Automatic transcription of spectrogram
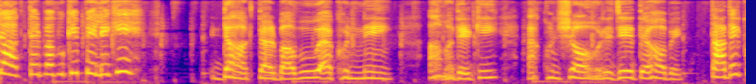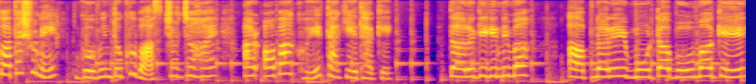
ডাক্তারবাবুকে পেলে কি? ডাক্তারবাবু এখন নেই। আমাদেরকেই এখন শহরে যেতে হবে। তাদের কথা শুনে গোবিন্দ খুব আশ্চর্য হয় আর অবাক হয়ে তাকিয়ে থাকে। তাহলে কি গিন্নিমা, আপনার এই মোটা বৌমাকে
